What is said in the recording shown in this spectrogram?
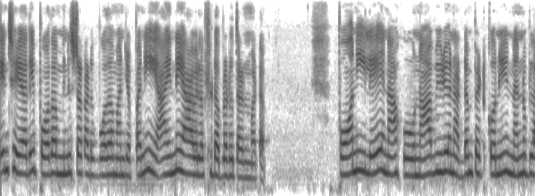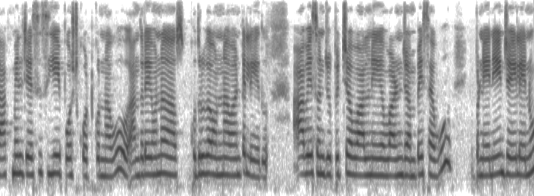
ఏం చేయాలి? పోదాం మినిస్టర్ కాడికి పోదాం అని చెప్పని ఆయన్ని యాభై లక్షలు డబ్బులు అడుగుతాడనమాట పోనీలే నాకు నా వీడియోని అడ్డం పెట్టుకొని నన్ను బ్లాక్మెయిల్ చేసి సిఐ పోస్ట్ కొట్టుకున్నావు అందులో ఏమన్నా కుదురుగా ఉన్నావంటే లేదు. ఆవేశం చూపించే వాళ్ళని వాళ్ళని చంపేశావు. ఇప్పుడు నేనేం చేయలేను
